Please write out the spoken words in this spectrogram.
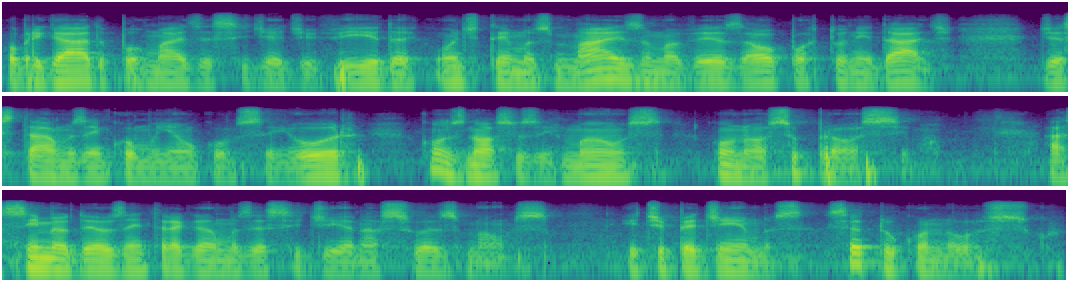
Obrigado por mais esse dia de vida, onde temos mais uma vez a oportunidade de estarmos em comunhão com o Senhor, com os nossos irmãos, com o nosso próximo. Assim, meu Deus, entregamos esse dia nas Suas mãos e te pedimos, se tu conosco.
